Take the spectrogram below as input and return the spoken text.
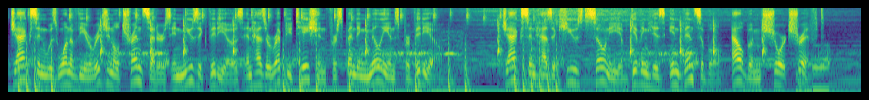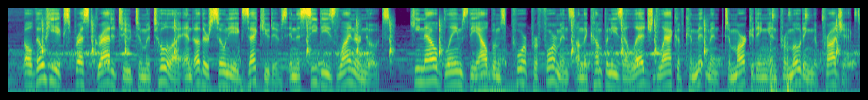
Jackson was one of the original trendsetters in music videos and has a reputation for spending millions per video. Jackson has accused Sony of giving his Invincible album short shrift. Although he expressed gratitude to Mottola and other Sony executives in the CD's liner notes, he now blames the album's poor performance on the company's alleged lack of commitment to marketing and promoting the project.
